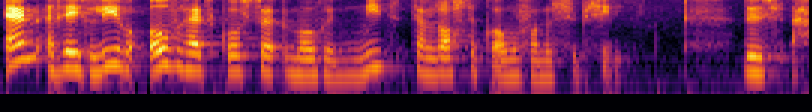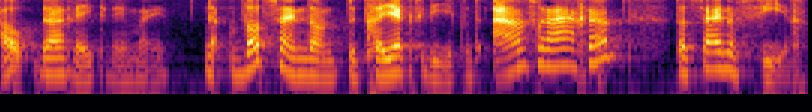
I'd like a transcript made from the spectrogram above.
En reguliere overheidskosten mogen niet ten laste komen van de subsidie. Dus hou daar rekening mee. Nou, wat zijn dan de trajecten die je kunt aanvragen? Dat zijn er vier.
